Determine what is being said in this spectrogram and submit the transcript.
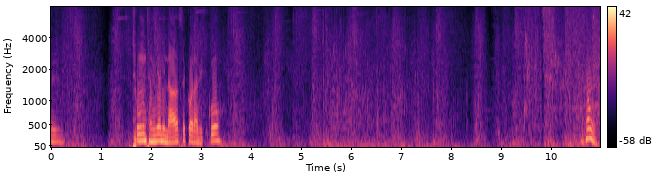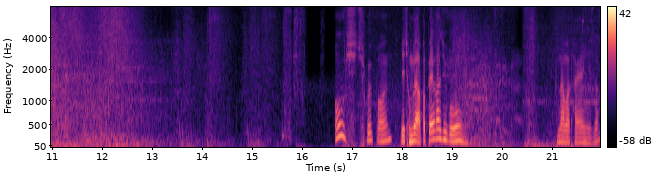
으. 좋은 장면이 나왔을 거라 믿고 형 어우씨 죽을 뻔. 얘 전멸 아까 빼가지고 그나마 다행이죠.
